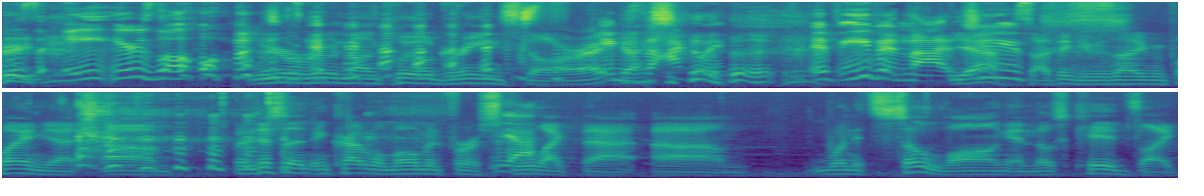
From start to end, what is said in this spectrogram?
2003? I was eight years old. we were rooting on Cleo Green still, all right, exactly. if even that. yeah, Jeez. I think he was not even playing yet. Um, but just an incredible moment for a school Yeah. like that. Um, when it's so long and those kids, like,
